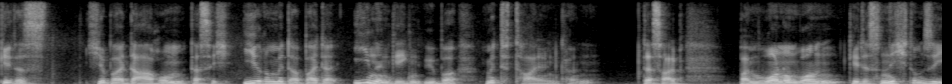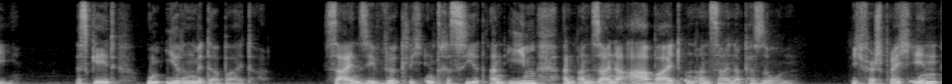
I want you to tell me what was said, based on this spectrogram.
geht es hierbei darum, dass sich Ihre Mitarbeiter Ihnen gegenüber mitteilen können. Deshalb beim One-on-One -on -One geht es nicht um Sie, es geht um Ihren Mitarbeiter. Seien Sie wirklich interessiert an ihm, an, an seiner Arbeit und an seiner Person. Ich verspreche Ihnen,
